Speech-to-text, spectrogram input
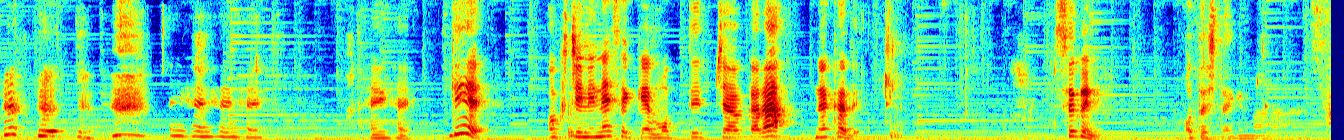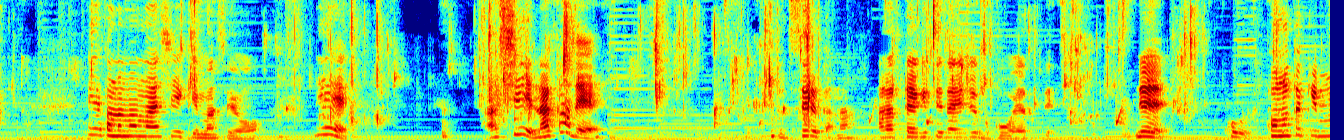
はいはいはいはい。はいはい。で、お口にね、石鹸持ってっちゃうから、中ですぐに落としてあげます。で、このまま足いきますよ。で、足、中で、映せるかな？洗ってあげて大丈夫、こうやって。で、ここの時も、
